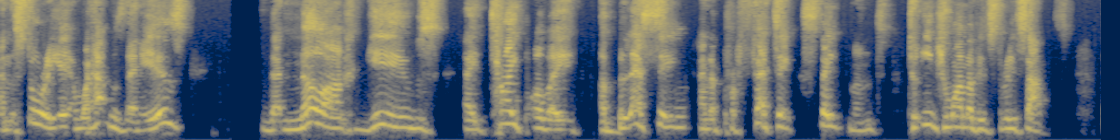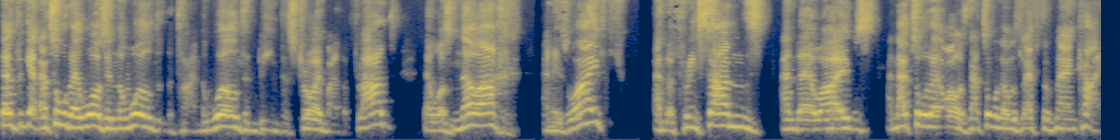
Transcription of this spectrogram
And the story, and what happens then is that Noah gives a type of a, a blessing and a prophetic statement to each one of his three sons. Don't forget, that's all there was in the world at the time. The world had been destroyed by the flood. There was Noah and his wife, and the three sons and their wives, and that's all there was. That's all there was left of mankind.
